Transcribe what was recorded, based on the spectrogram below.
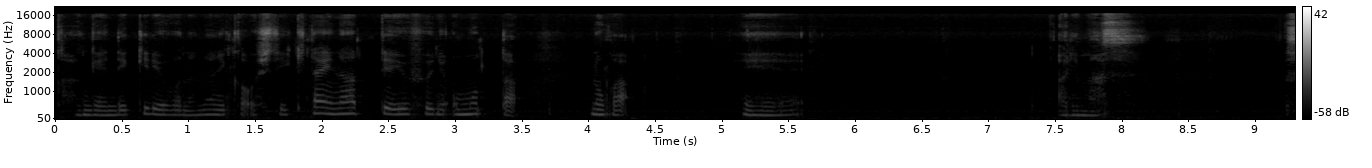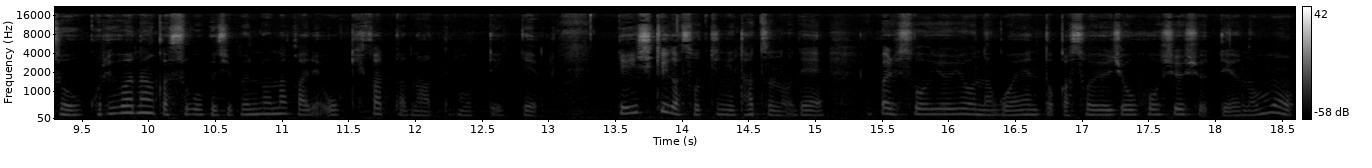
還元できるような何かをしていきたいなっていうふうに思ったのが、えー、ありますそうこれはなんかすごく自分の中で大きかったなと思っていてで意識がそっちに立つのでやっぱりそういうようなご縁とかそういう情報収集っていうのも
